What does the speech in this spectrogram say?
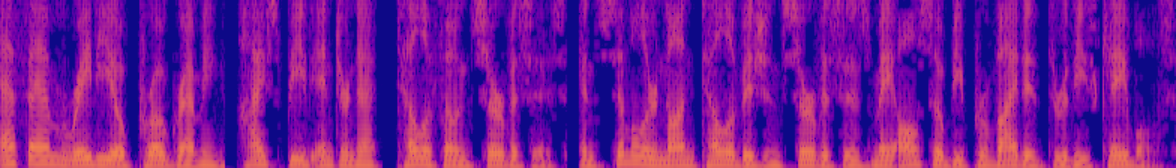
FM radio programming, high-speed Internet, telephone services, and similar non-television services may also be provided through these cables.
